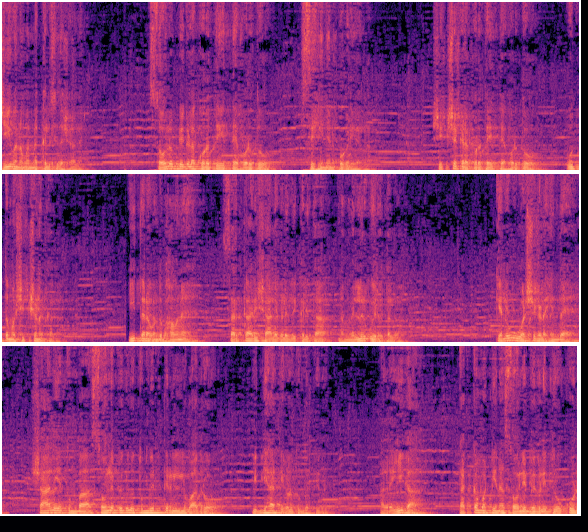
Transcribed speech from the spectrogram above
ಜೀವನವನ್ನು ಕಲಿಸಿದ ಶಾಲೆ. ಸೌಲಭ್ಯಗಳ ಕೊರತೆ ಇತ್ತೆ ಹೊರತು ಸಿಹಿ ನೆನಪುಗಳಿಗಲ್ಲ ಶಿಕ್ಷಕರ ಕೊರತೆ ಇತ್ತೆ ಹೊರತು ಉತ್ತಮ ಶಿಕ್ಷಣಕ್ಕಲ್ಲ. ಈ ಥರ ಒಂದು ಭಾವನೆ ಸರ್ಕಾರಿ ಶಾಲೆಗಳಲ್ಲಿ ಕಲಿತ ನಮ್ಮೆಲ್ಲರಿಗೂ ಇರುತ್ತಲ್ವ? ಕೆಲವು ವರ್ಷಗಳ ಹಿಂದೆ ಶಾಲೆಯ ತುಂಬ ಸೌಲಭ್ಯಗಳು ತುಂಬಿರ್ತಿರಲಿಲ್ಲವಾದರೂ ವಿದ್ಯಾರ್ಥಿಗಳು ತುಂಬುತ್ತಿದ್ದರು. ಆದರೆ ಈಗ ತಕ್ಕ ಮಟ್ಟಿನ ಸೌಲಭ್ಯಗಳಿದ್ದರೂ ಕೂಡ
